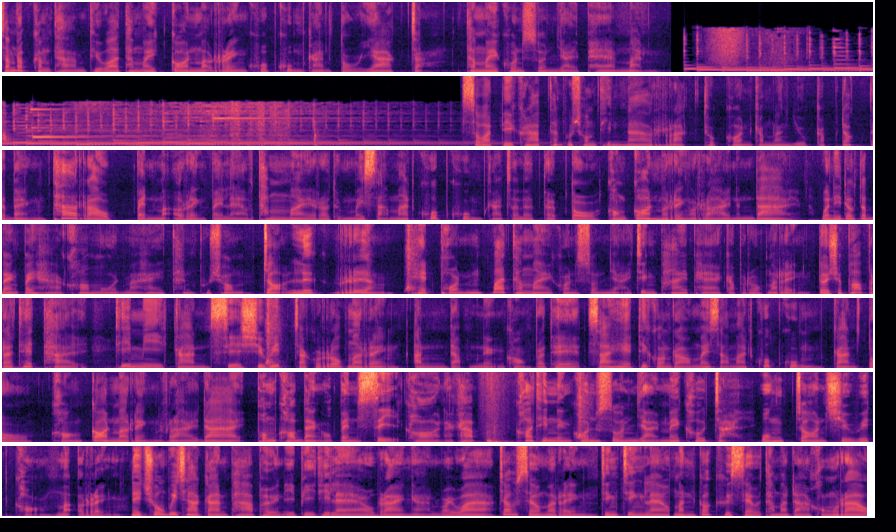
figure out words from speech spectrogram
สำหรับคำถามที่ว่าทำไมก้อนมะเร็งควบคุมการโตยากจังทำไมคนส่วนใหญ่แพ้มัน สวัสดีครับ ท่านผู้ชมที่น่ารักทุกคนกำลังอยู่กับดรแบงค์ถ้าเราเป็นมะเร็งไปแล้วทำไมเราถึงไม่สามารถควบคุมการเจริญเติบโตของก้อนมะเร็งร้ายนั้นได้ วันนี้ดรแบงค์ไปหาข้อมูลมาให้ท่านผู้ชม เจาะลึกเรื่องเหตุผลว่าทำไมคนส่วนใหญ่จึงพ่ายแพ้กับโรคมะเร็ง โดยเฉพาะประเทศไทยที่มีการเสียชีวิตจากโรคมะเร็งอันดับหนึ่งของประเทศ สาเหตุที่คนเราไม่สามารถควบคุมการโตของก้อนมะเร็งร้ายได้ ผมขอแบ่งออกเป็น 4 ข้อนะครับ ข้อที่ 1 คนส่วนใหญ่ไม่เข้าใจ วงจรชีวิตของมะเร็ง ในช่วงวิชาการพาเพลิน EP ที่แล้วรายงานไว้ว่าเจ้าเซลล์มะเร็ง จริง ๆ แล้วมันก็คือเซลล์ธรรมดาของเรา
